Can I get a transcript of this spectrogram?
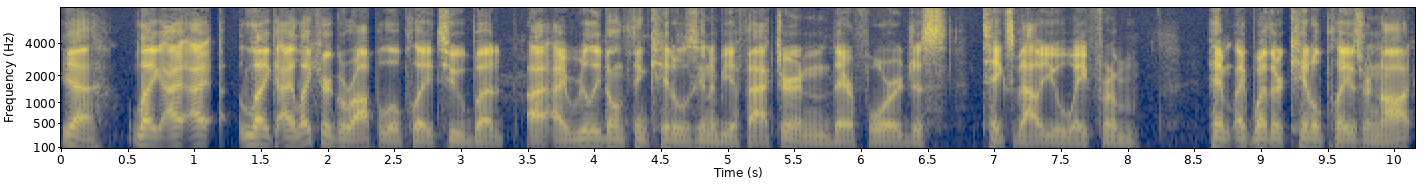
Yeah, like I, I like I like your Garoppolo play too, but I, I really don't think Kittle's going to be a factor, and therefore it just takes value away from him. Like whether Kittle plays or not,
